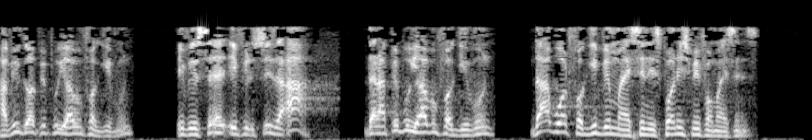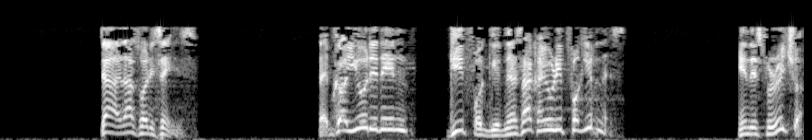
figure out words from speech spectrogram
Have you got people you haven't forgiven? If you say, if you say that, ah, there are people you haven't forgiven, that word forgiving my sin is punish me for my sins. Yeah, that's what it says. That because you didn't give forgiveness, how can you reap forgiveness? In the spiritual.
